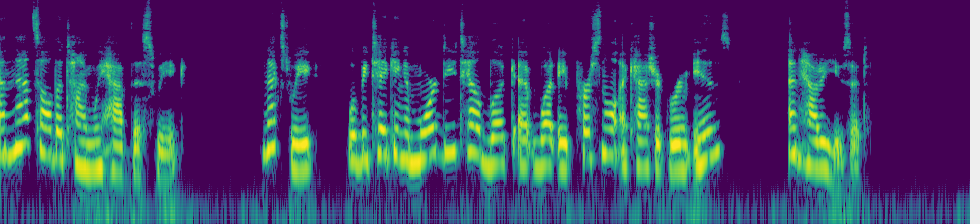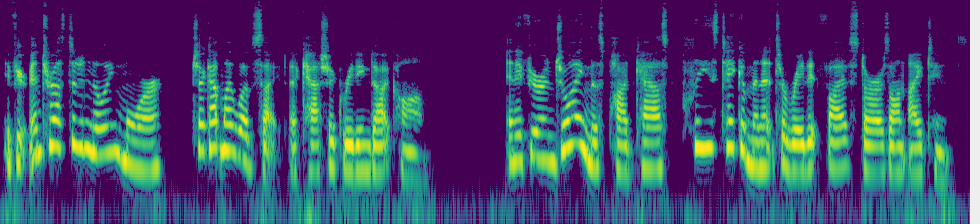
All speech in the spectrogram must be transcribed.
And that's all the time we have this week. Next week, we'll be taking a more detailed look at what a personal Akashic room is and how to use it. If you're interested in knowing more, check out my website, akashicreading.com. And if you're enjoying this podcast, please take a minute to rate it five stars on iTunes.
